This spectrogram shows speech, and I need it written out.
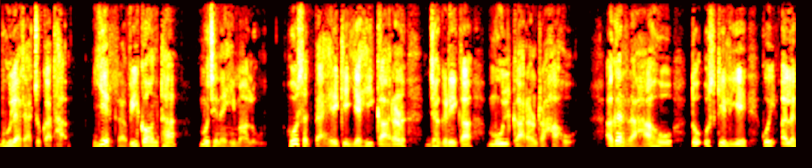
भूला जा चुका था। ये रवि कौन था? मुझे नहीं मालूम। हो सकता है कि यही कारण झगड़े का मूल कारण रहा हो। अगर रहा हो तो उसके लिए कोई अलग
